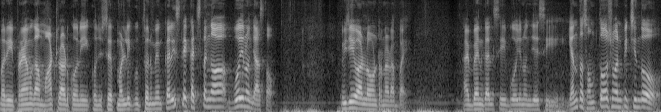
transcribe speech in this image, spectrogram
మరి ప్రేమగా మాట్లాడుకొని కొంచెంసేపు మళ్ళీ కూర్చొని మేము కలిస్తే ఖచ్చితంగా భోజనం చేస్తాం. విజయవాడలో ఉంటున్నాడు అబ్బాయి. అబ్బాయిని కలిసి భోజనం చేసి ఎంత సంతోషం అనిపించిందో.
